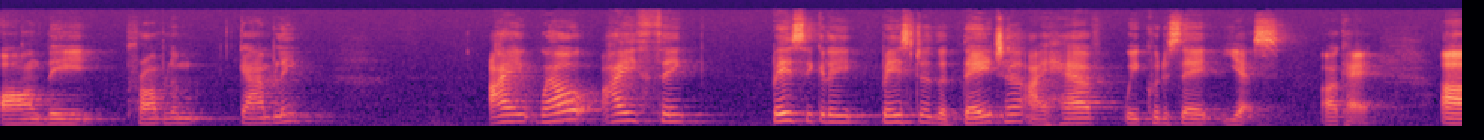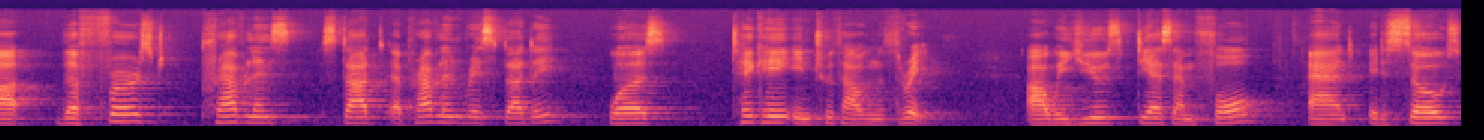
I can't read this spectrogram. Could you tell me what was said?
on the problem gambling. I, well, I think basically, based on the data I have, we could say yes. Okay. Uh, the first prevalence, stud, uh, study was taken in 2003. Uh, we used DSM-4, and it shows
